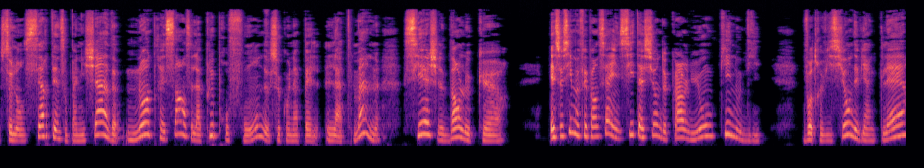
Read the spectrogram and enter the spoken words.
selon certaines Upanishads, notre essence la plus profonde, ce qu'on appelle l'Atman, siège dans le cœur. Et ceci me fait penser à une citation de Carl Jung qui nous dit Votre vision devient claire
